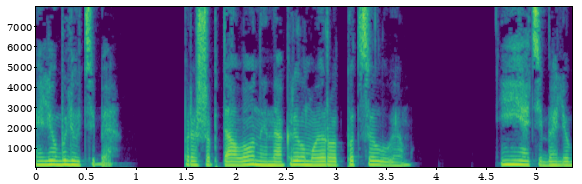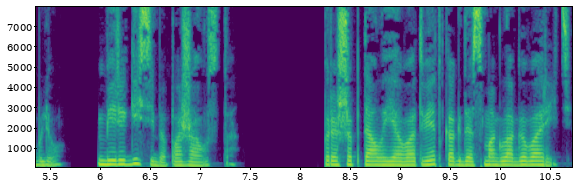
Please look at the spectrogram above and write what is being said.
«Люблю тебя», — прошептал он и накрыл мой рот поцелуем. «И я тебя люблю. Береги себя, пожалуйста», — прошептала я в ответ, когда смогла говорить.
